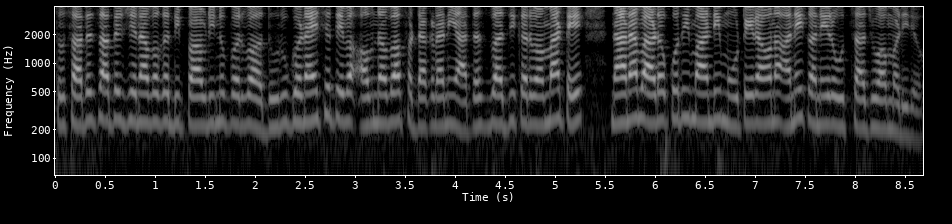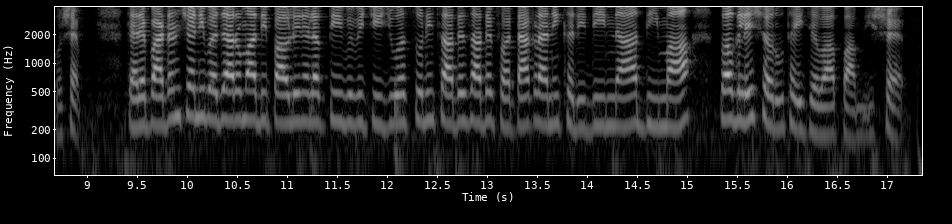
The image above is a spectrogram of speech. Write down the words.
તો સાથે સાથે જેના વગર દીપાવલીનું પર્વ અધૂરું ગણાય છે તેવા અવનવા ફટાકડાની આતશબાજી કરવા માટે નાના બાળકોથી માંડી મોટેરાઓના અનેક અનેરો ઉત્સાહ જોવા મળી રહ્યો છે. ત્યારે પાટણ શહેરની બજારોમાં દીપાવલીને લગતી વિવિધ ચીજવસ્તુની સાથે સાથે ફટાકડાની ખરીદીના ધીમા પગલે શરૂ થઈ જવા પામી છે.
